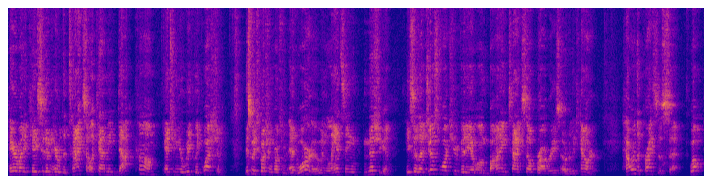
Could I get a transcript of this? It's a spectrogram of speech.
Hey everybody, Casey Denman here with the TaxSaleAcademy.com answering your weekly question. This week's question comes from Eduardo in Lansing, Michigan. He says, I just watched your video on buying tax sale properties over the counter. How are the prices set? Well,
